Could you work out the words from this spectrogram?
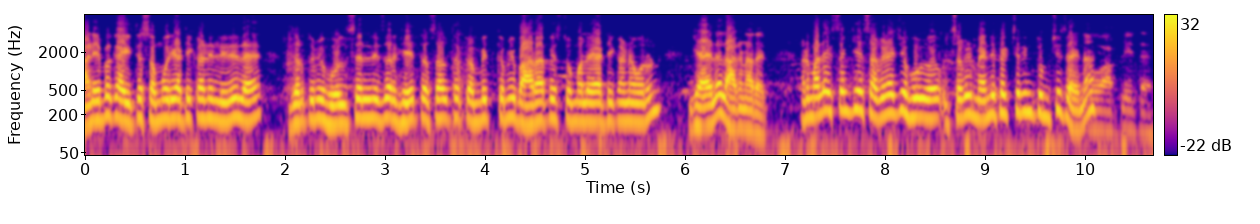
आणि बघा इथे समोर या ठिकाणी लिहिलेलं आहे जर तुम्ही होलसेलने जर घेत असाल तर कमीत कमी बारा पीस तुम्हाला या ठिकाणावरून घ्यायला लागणार आहेत. आणि मला एक सांग की सगळ्याची हो- सगळी मॅन्युफॅक्चरिंग तुमचीच आहे ना? हो आपलीच आहे.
